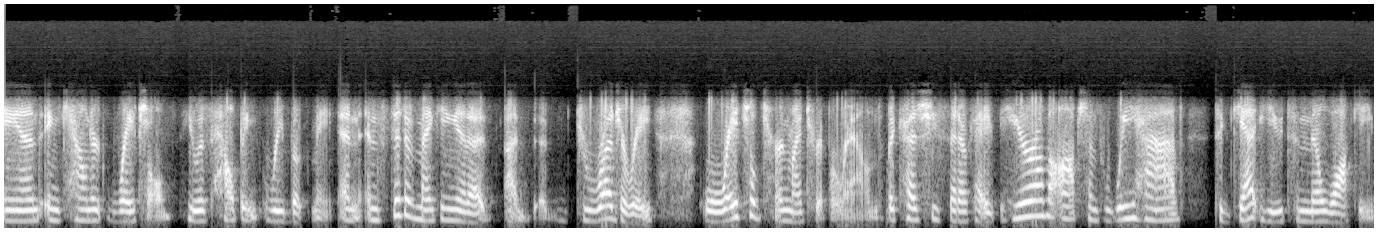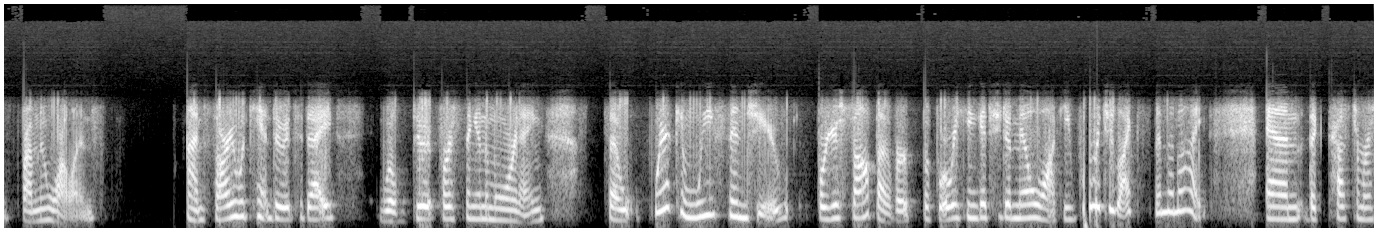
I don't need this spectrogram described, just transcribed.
and encountered Rachel, who was helping rebook me. And instead of making it a, a drudgery, Rachel turned my trip around because she said, okay, here are the options we have to get you to Milwaukee from New Orleans. I'm sorry we can't do it today. We'll do it first thing in the morning. So, where can we send you for your stopover before we can get you to Milwaukee. Where would you like to spend the night? And the customer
